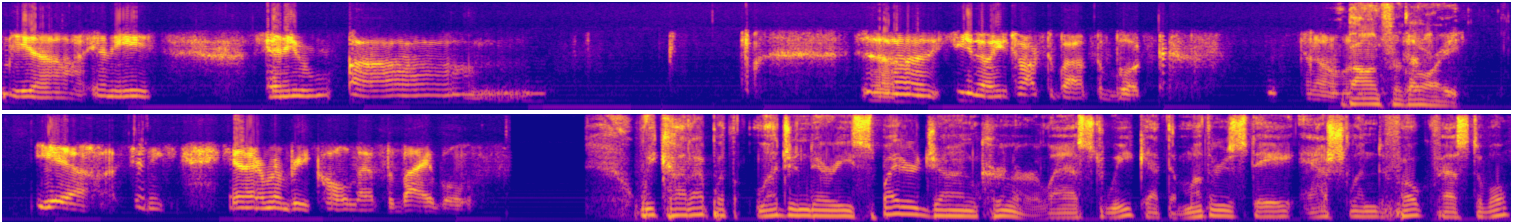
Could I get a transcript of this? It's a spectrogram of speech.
"Yeah," and he and he um, uh, you know he talked about the book You know, Bound for Glory. yeah, and he and I remember he called that the Bible. We caught up with legendary Spider John Koerner last week at the Mother's Day Ashland Folk Festival.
